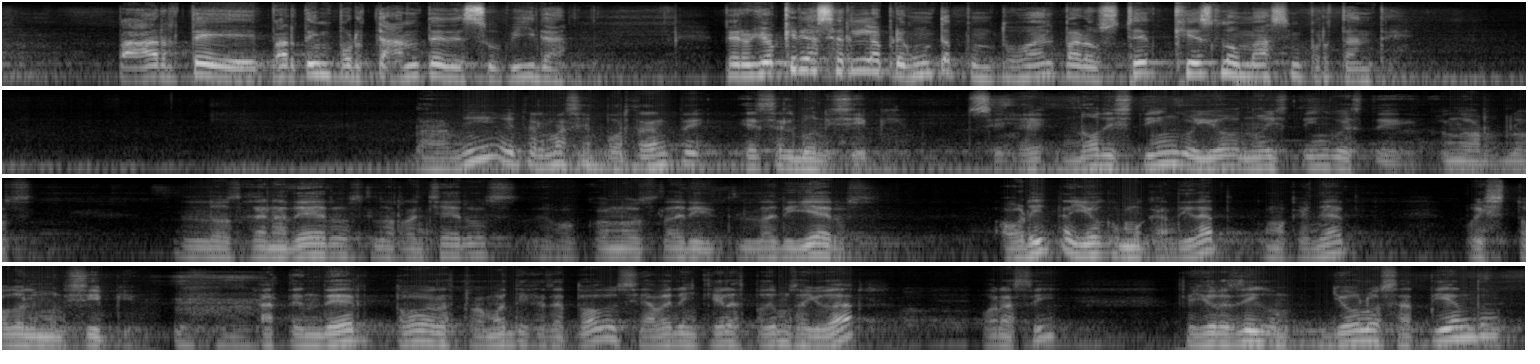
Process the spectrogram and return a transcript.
parte, parte importante de su vida. Pero yo quería hacerle la pregunta puntual para usted, ¿qué es lo más importante? Para mí, ahorita lo más importante es el municipio. Sí. Eh, no distingo yo, no distingo este, con los, los ganaderos, los rancheros o con los ladrilleros. Ahorita yo como candidato, como candidato, pues todo el municipio. Uh -huh. Atender todas las problemáticas de todos y a ver en qué les podemos ayudar. Ahora sí. que yo les digo, yo los atiendo,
